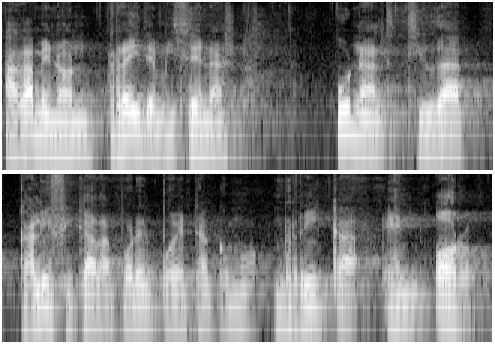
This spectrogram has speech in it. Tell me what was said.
Agamenón, rey de Micenas, una ciudad calificada por el poeta como rica en oro.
